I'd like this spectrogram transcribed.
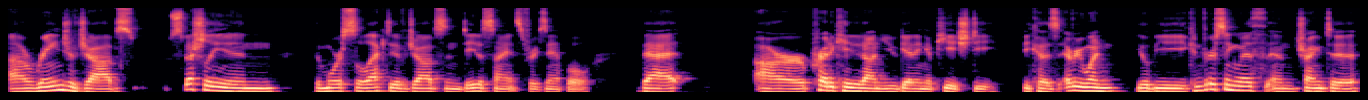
a range of jobs, especially in the more selective jobs in data science, for example, that are predicated on you getting a PhD because everyone you'll be conversing with and trying to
